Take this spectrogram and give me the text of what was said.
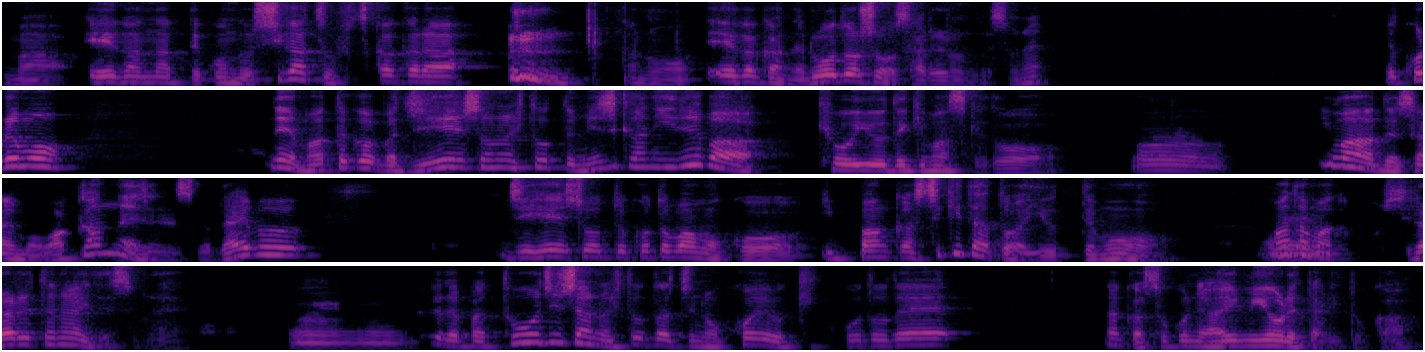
まあ、映画になって今度4月2日から あの映画館でロードショーされるんですよね。でこれも、ね、全くやっぱ自閉症の人って身近にいれば共有できますけど、うん。今でさえも分かんないじゃないですか。だいぶ自閉症という言葉もこう一般化してきたとは言っても、まだまだ知られてないですよね。うんうんだけどやっぱり当事者の人たちの声を聞くことで、なんかそこに歩み寄れたりとか、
